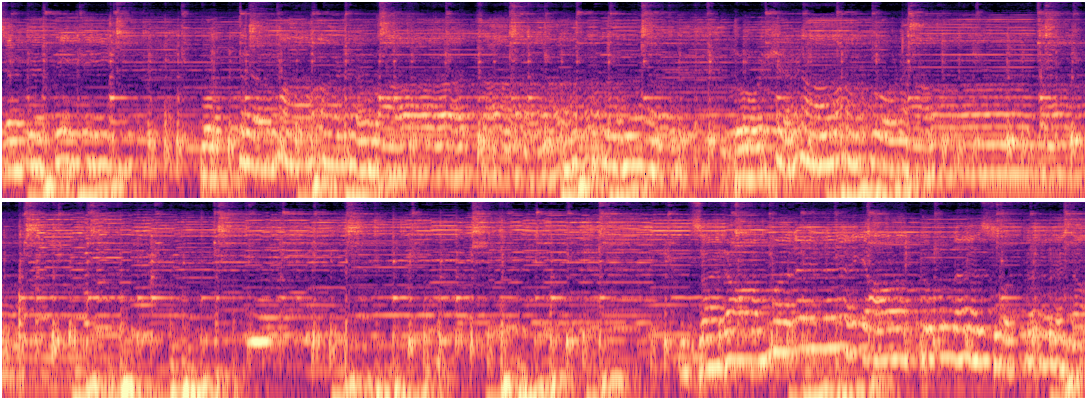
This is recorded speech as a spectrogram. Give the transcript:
जगती पुत्र मानवाचा दोषणा कोणाचा जरा मरण यातून सुटला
